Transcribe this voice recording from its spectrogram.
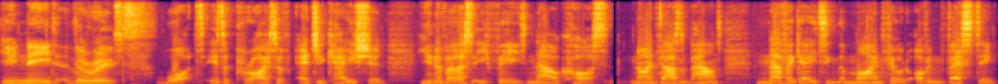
you need the roots. What is the price of education? University fees now cost £9,000. Navigating the minefield of investing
